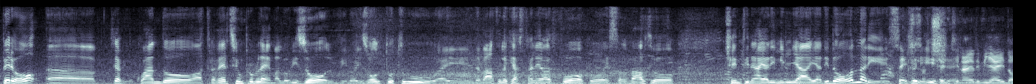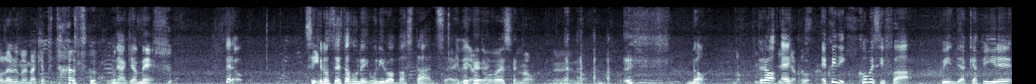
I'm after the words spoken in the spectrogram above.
però eh, quando attraversi un problema, lo risolvi, lo hai risolto tu, hai levato le castagne dal fuoco e salvato centinaia di migliaia di dollari, sei felice. centinaia di migliaia di dollari non mi è mai capitato. Neanche a me. Però, sì, che non sei stato un, un hero abbastanza. È vero, dovevo essere- no, eh, no. No. No, Però ecco, abbastanza. e quindi come si fa quindi a capire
